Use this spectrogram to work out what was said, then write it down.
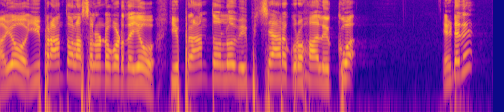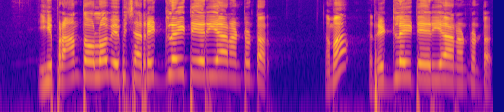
అయ్యో ఈ ప్రాంతంలో అసలు ఉండకూడదు. అయ్యో ఈ ప్రాంతంలో వ్యభిచార గృహాలు ఎక్కువ. ఏంటది? ఈ ప్రాంతంలో వ్యభిచార రెడ్ లైట్ ఏరియా అని అంటుంటారు. అమ్మా రెడ్ లైట్ ఏరియా అని అంటుంటారు.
